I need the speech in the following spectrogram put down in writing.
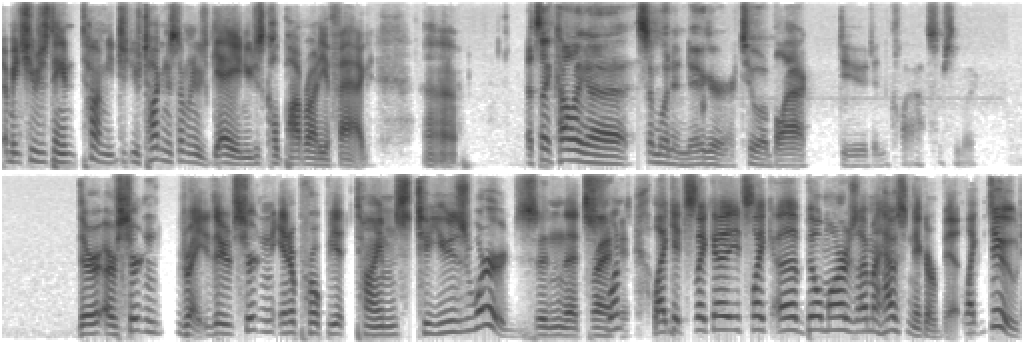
I mean, she was just thinking, Tom, you, you're talking to someone who's gay, and you just called Pavarotti a fag. Uh, That's like calling a someone a nigger to a black dude in class or something. There are certain right there are certain inappropriate times to use words and that's Right. one like it's like a it's like a bill Maher's i'm a house nigger bit like dude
